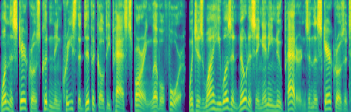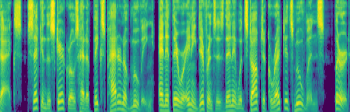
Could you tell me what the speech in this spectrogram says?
One, the Scarecrows couldn't increase the difficulty past sparring level 4, which is why he wasn't noticing any new patterns in the Scarecrow's attacks. Second, the Scarecrows had a fixed pattern of moving, and if there were any differences then it would stop to correct its movements. Third,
